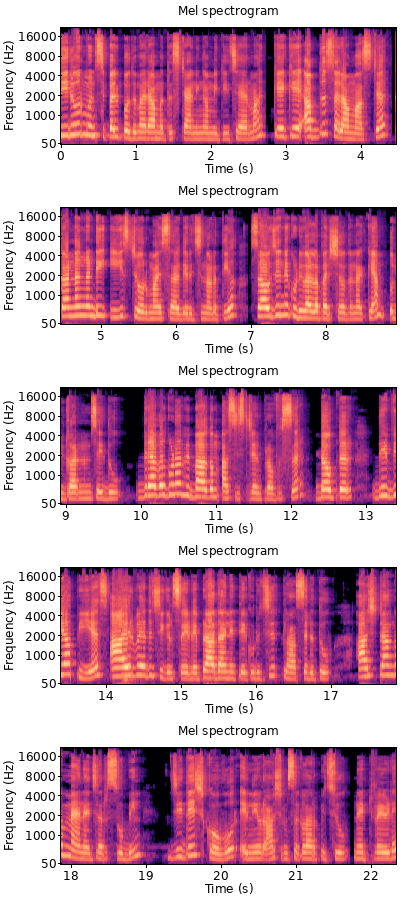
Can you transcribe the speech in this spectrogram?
തിരൂർ മുനിസിപ്പൽ പൊതുമരാമത്ത് standing committee chairman K K Abdussalam master Kannankandi ഈ സ്റ്റോറുമായി സഹകരിച്ച് നടത്തിയ സൗജന്യ കുടിവെള്ള പരിശോധന ക്യാമ്പ് ഉദ്ഘാടനം ചെയ്തു. ദ്രവഗുണ വിഭാഗം assistant professor doctor Divya P S Ayurveda ചികിത്സയുടെ പ്രാധാന്യത്തെക്കുറിച്ച് ക്ലാസ് എടുത്തു. അഷ്ടാംഗം മാനേജർ സുബിൻ ജിതേഷ് കോവൂർ എന്നിവർ ആശംസകൾ അർപ്പിച്ചു. നെറ്റ്വയുടെ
